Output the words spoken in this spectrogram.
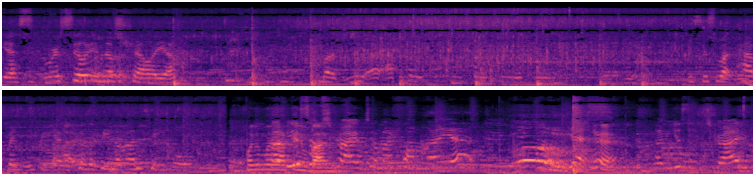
Yes, we're still in Australia. But we are actually This is what happens if you get a Filipino auntie. Kunin Have you subscribed to my Pomna yet? Oh! Yes. Yeah. Have you subscribed?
